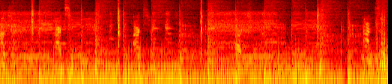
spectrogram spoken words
Action Action Action Action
